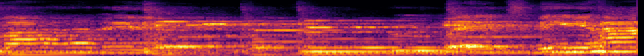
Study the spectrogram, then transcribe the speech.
somebody who makes me happy.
